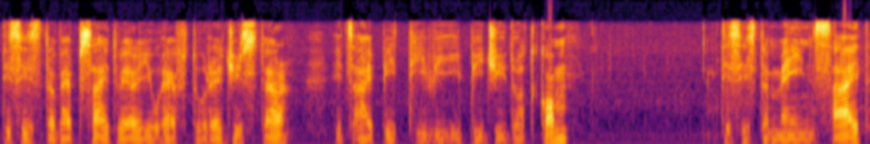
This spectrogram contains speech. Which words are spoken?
This is the website where you have to register. It's iptvepg.com. This is the main site.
